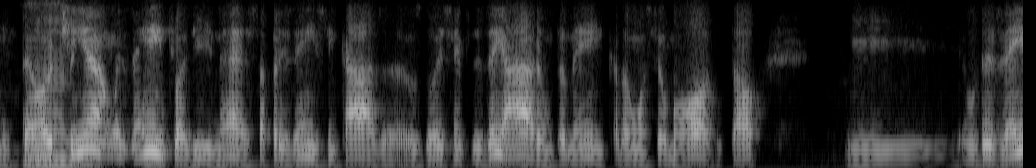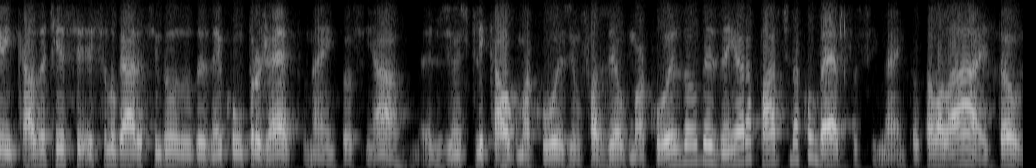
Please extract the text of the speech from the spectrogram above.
Então ah, eu tinha um exemplo ali, né? Essa presença em casa. Os dois sempre desenharam também, cada um a seu modo e tal. E o desenho em casa tinha esse, esse lugar assim do, do, desenho como projeto, né? Então assim, ah, eles iam explicar alguma coisa, iam fazer alguma coisa, o desenho era parte da conversa, assim, né? Então tava lá, ah, então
